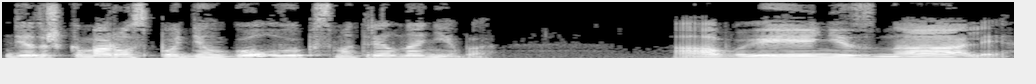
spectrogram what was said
Дедушка Мороз поднял голову и посмотрел на небо. «А вы не знали.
